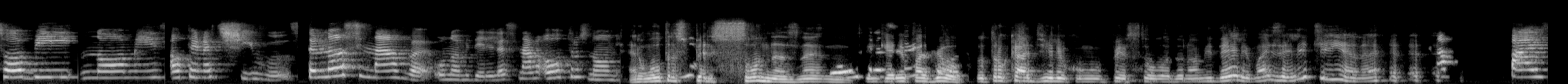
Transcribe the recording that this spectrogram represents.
sob nomes alternativos. Então ele não assinava o nome dele, ele assinava outros nomes. Eram outras personas né? Outras Sem querer fazer o, o, trocadilho com o pessoa do nome dele, mas ele tinha, né? Rapaz,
